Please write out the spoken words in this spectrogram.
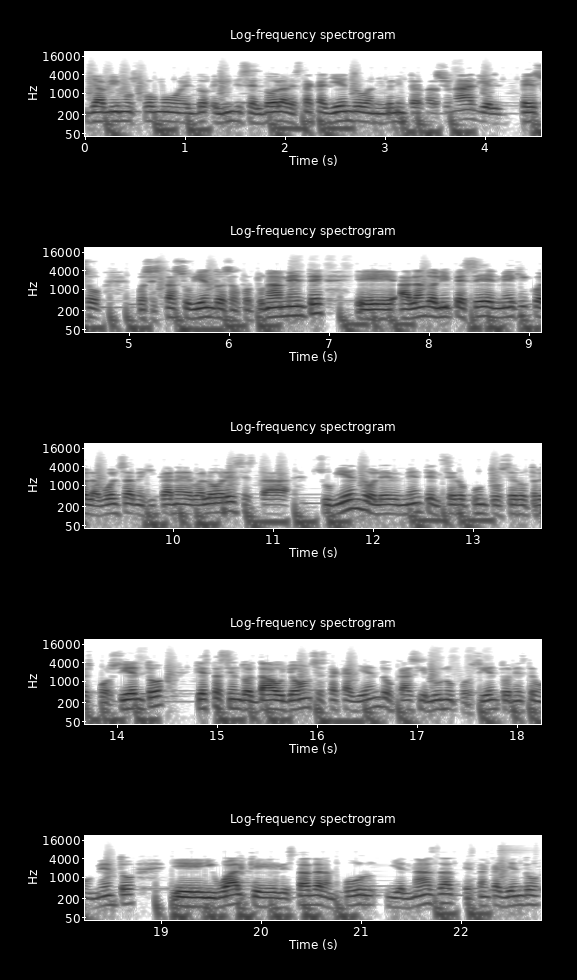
ya vimos cómo el, índice del dólar está cayendo a nivel internacional y el peso pues está subiendo desafortunadamente. Eh, hablando del IPC en México, la Bolsa Mexicana de Valores está subiendo levemente el 0.03%. ¿Qué está haciendo el Dow Jones? Está cayendo casi el 1% en este momento, igual que el Standard Poor's y el Nasdaq están cayendo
